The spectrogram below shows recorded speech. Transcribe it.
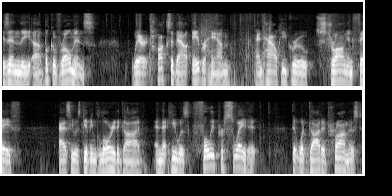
is in the uh, book of Romans, where it talks about Abraham and how he grew strong in faith as he was giving glory to God, and that he was fully persuaded that what God had promised,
